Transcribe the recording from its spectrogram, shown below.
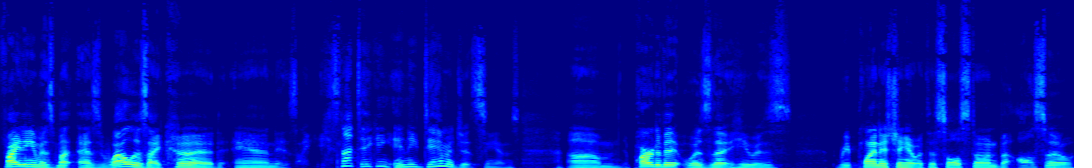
fighting him as much as well as I could, and it's like he's not taking any damage. It seems. Um, part of it was that he was replenishing it with the soul stone, but also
